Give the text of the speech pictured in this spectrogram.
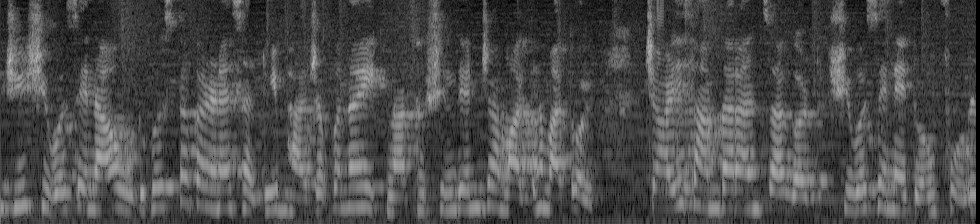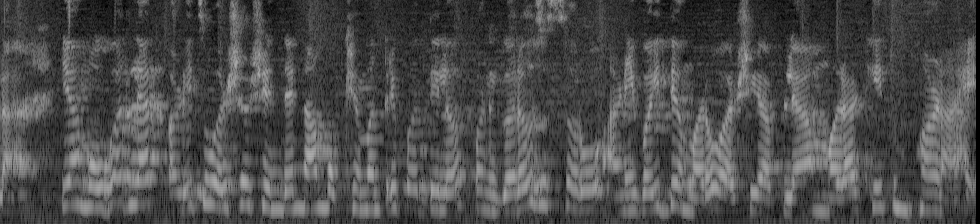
शिंदेची शिवसेना उद्ध्वस्त करण्यासाठी भाजपनं एकनाथ शिंदेच्या माध्यमातून चाळीस आमदारांचा गट शिवसेनेतून फोडला. या मोबदल्यात अडीच वर्ष शिंदेना मुख्यमंत्रीपद दिलं पण गरज सरो आणि वैद्य मरो अशी आपल्या मराठीत म्हण आहे.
